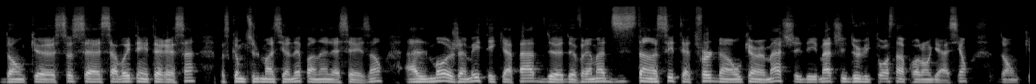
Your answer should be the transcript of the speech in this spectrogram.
Donc, ça, ça, va être intéressant parce que, comme tu le mentionnais pendant la saison, Alma n'a jamais été capable de, vraiment distancer Tedford dans aucun match. C'est des matchs, les deux victoires, c'est en prolongation. Donc,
